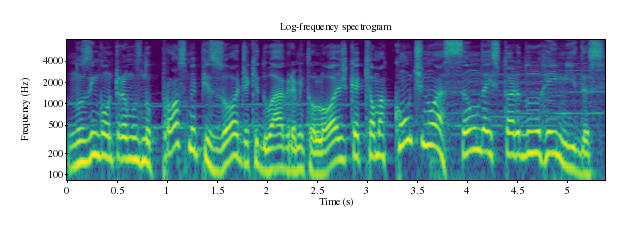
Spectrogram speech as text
nos encontramos no próximo episódio aqui do Agra Mitológica, que é uma continuação da história do Rei Midas.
